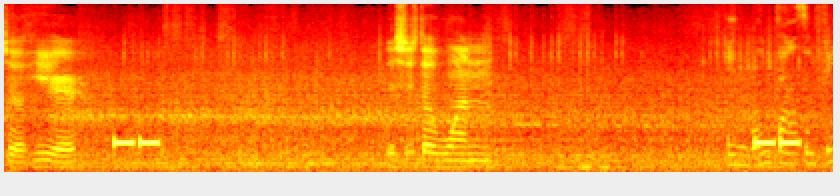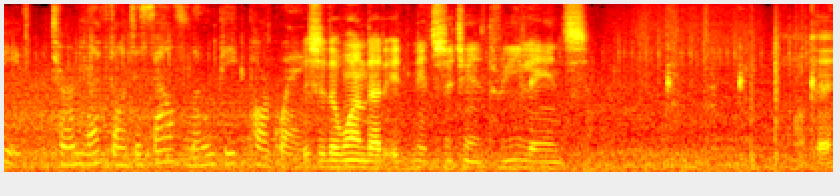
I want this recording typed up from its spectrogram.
So here, this is the one. In 1,000 feet, turn left onto South Lone Peak Parkway. This is the one that it needs to change three lanes. Okay.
